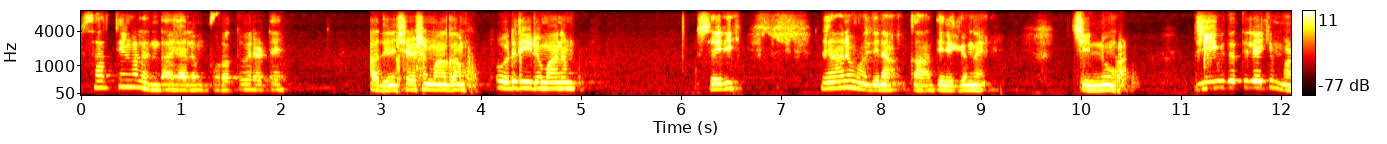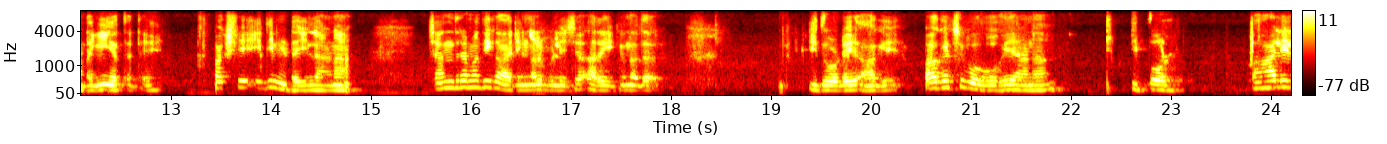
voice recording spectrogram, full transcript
സത്യങ്ങൾ എന്തായാലും പുറത്തു വരട്ടെ. അതിനുശേഷമാകാം ഒരു തീരുമാനം. ശരി. ഞാനും അതിനാ കാത്തിരിക്കുന്നേ. ചിന്നു ജീവിതത്തിലേക്ക് മടങ്ങിയെത്തട്ടെ. പക്ഷെ ഇതിനിടയിലാണ് ചന്ദ്രമതി കാര്യങ്ങൾ വിളിച്ച് അറിയിക്കുന്നത്. ഇതോടെ ആകെ പകച്ചു പോവുകയാണ് ഇപ്പോൾ. പാലിൽ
